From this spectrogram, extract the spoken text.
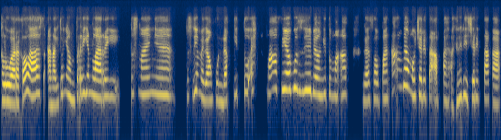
Keluar kelas anak itu nyamperin lari terus nanya terus dia megang pundak gitu eh maaf ya bu. Terus dia bilang gitu maaf nggak sopan. Ah enggak mau cerita apa? Akhirnya dia cerita kak.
